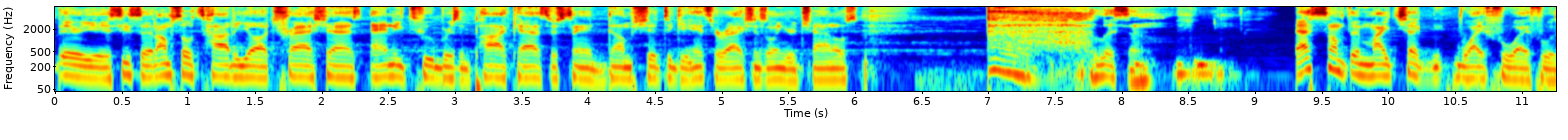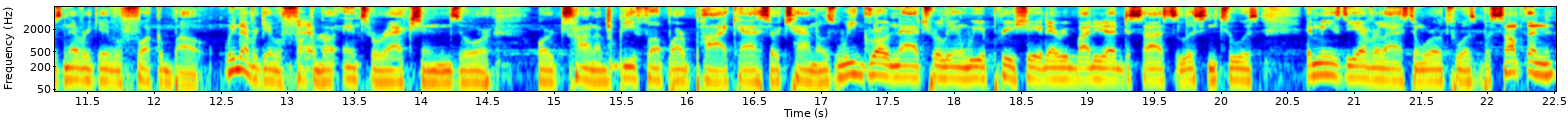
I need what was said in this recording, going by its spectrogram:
There he is. He said, "I'm so tired of y'all trash ass anti tubers and podcasters saying dumb shit to get interactions on your channels." Listen, that's something Mic Check Waifu Waifu has never gave a fuck about. We never gave a fuck about interactions or or trying to beef up our podcasts or channels. We grow naturally and we appreciate everybody that decides to listen to us. It means the everlasting world to us. But something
